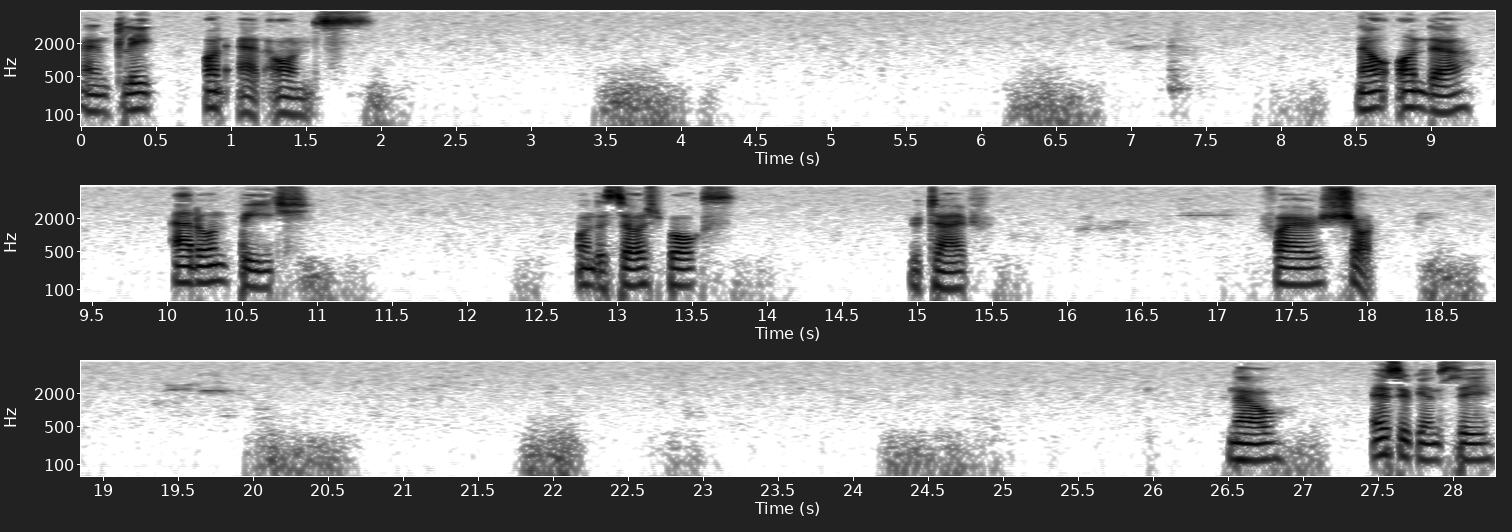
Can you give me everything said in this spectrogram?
and click on add-ons. Now on the add-on page, on the search box, you type Fireshot. Now, as you can see,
